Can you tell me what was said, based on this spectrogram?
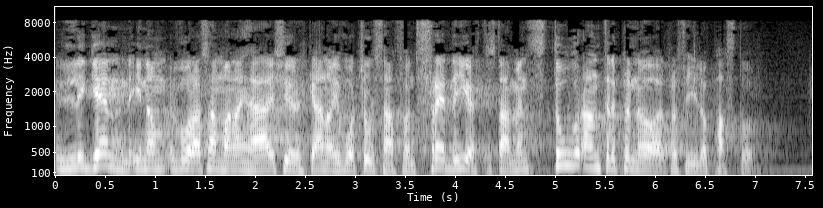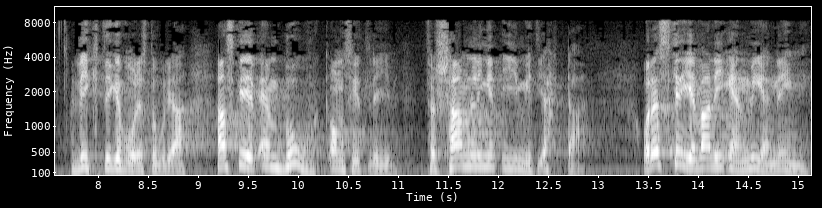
legend inom våra sammanhang här i kyrkan och i vårt trossamfund, Fredde Götestam, en stor entreprenör, profil och pastor. Viktig i vår historia. Han skrev en bok om sitt liv, Församlingen i mitt hjärta. Och där skrev han i en mening,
